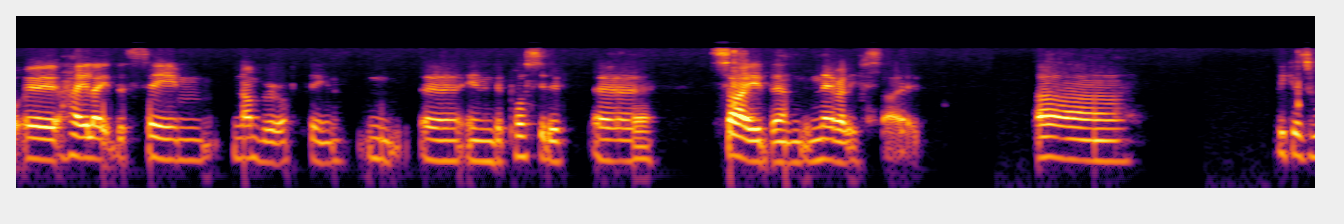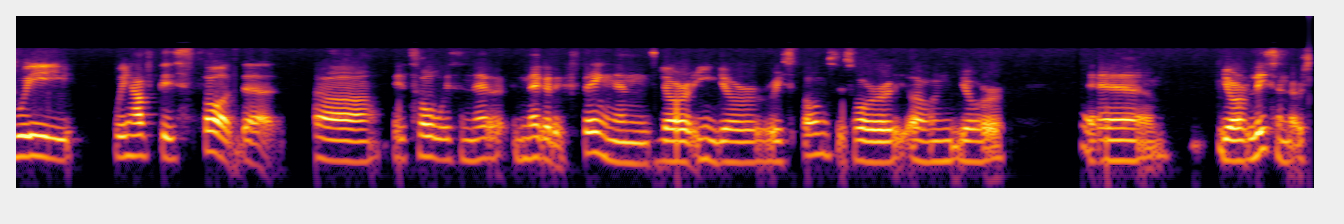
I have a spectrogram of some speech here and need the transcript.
uh, highlight the same number of things in, uh, in the positive uh, side and the negative side. Uh, because we we have this thought that uh, it's always a ne- negative thing, and you're in your responses or on your um, your listeners.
